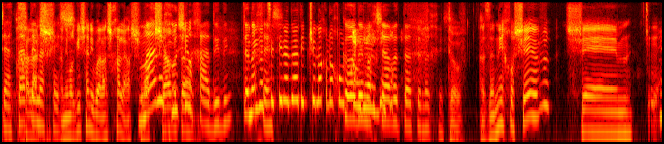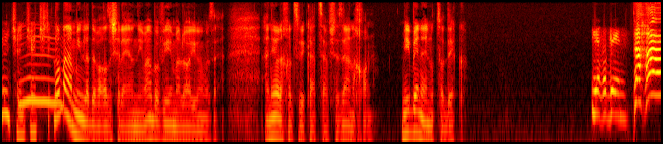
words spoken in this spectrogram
שאתה חלש. תנחש. אני מרגיש שאני בלש חלש. מה הניחוש שלך, דידי? אני תנחש. רציתי לדעת אם שלך נכון. קודם עכשיו אתה תנחש. טוב, אז אני חושב ש... לא מאמין לדבר הזה של היונים, אבא ואמא לא היו עם זה. אני הולך על צביקה צב, שזה הנכון. מי בינינו צודק? ירדן.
